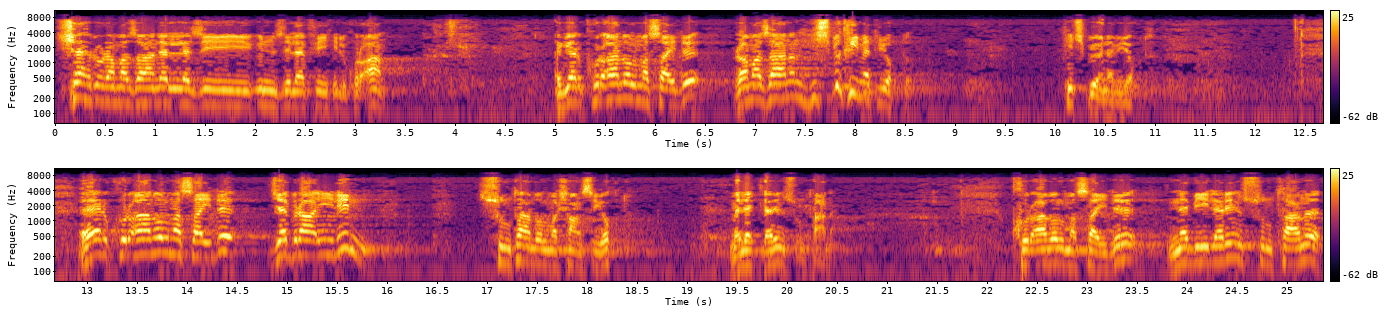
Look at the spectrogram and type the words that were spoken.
Şehru Ramazan ellezî unzile fihil Kur'an. Eğer Kur'an olmasaydı Ramazan'ın hiçbir kıymeti yoktu. Hiçbir önemi yoktu. Eğer Kur'an olmasaydı Cebrail'in sultan olma şansı yoktu. Meleklerin sultanı. Kur'an olmasaydı nebilerin sultanı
